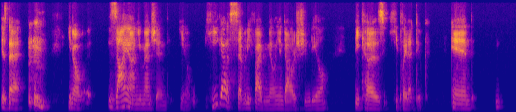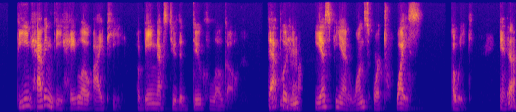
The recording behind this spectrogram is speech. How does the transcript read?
is that, you know, Zion, you mentioned, you know, he got a $75 million shoe deal because he played at Duke. And being having the Halo IP of being next to the Duke logo, that put mm-hmm. him on ESPN once or twice a week. And yeah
